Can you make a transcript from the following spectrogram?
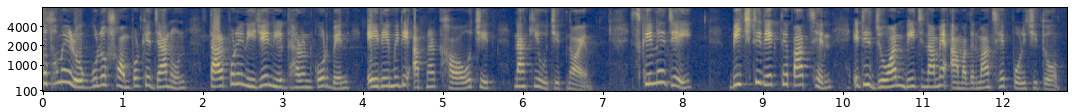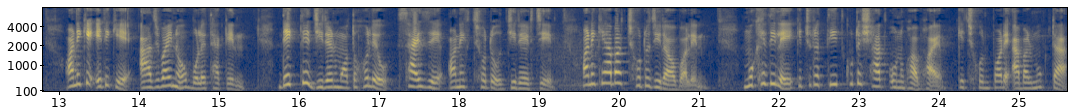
প্রথমে রোগগুলো সম্পর্কে জানুন, তারপরে নিজেই নির্ধারণ করবেন, এই রেমেডি আপনার খাওয়া উচিত নাকি উচিত নয়। স্ক্রিনে যেই বীজটি দেখতে পাচ্ছেন, এটি জোয়ান বীজ নামে আমাদের মাঝে পরিচিত। অনেকে এটিকে আজবাইনও বলে থাকেন। দেখতে জিরের মতো হলেও সাইজে অনেক ছোট জিরের চেয়ে। অনেকে আবার ছোট জিরাও বলেন। মুখে দিলে কিছুটা তিতকুটে স্বাদ অনুভব হয়। কিছুক্ষণ পরে আবার মুখটা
